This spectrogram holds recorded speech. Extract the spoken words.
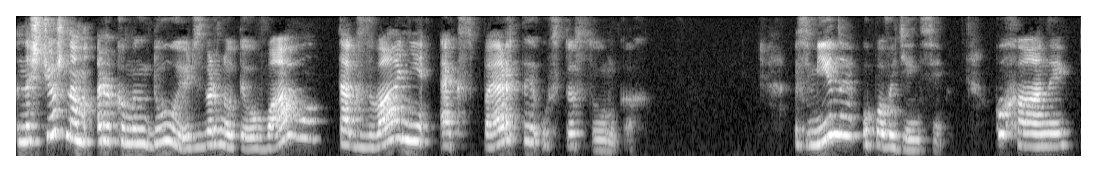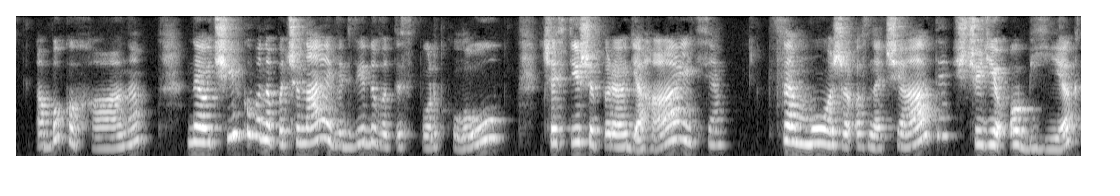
На що ж нам рекомендують звернути увагу так звані експерти у стосунках? Зміни у поведінці. Коханий або кохана неочікувано починає відвідувати спортклуб, частіше переодягається. Це може означати, що є об'єкт,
